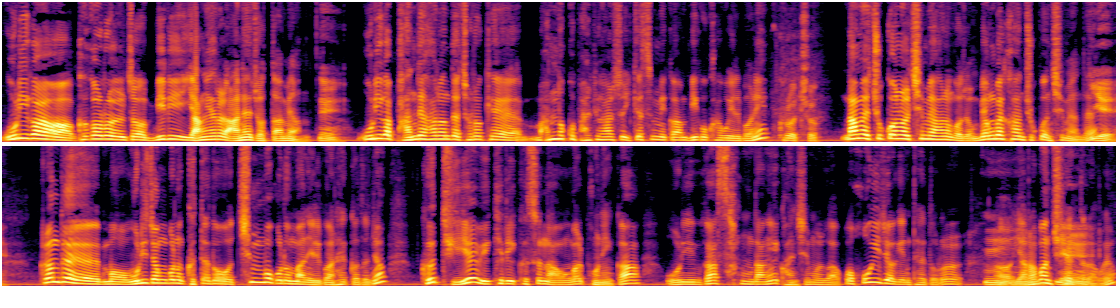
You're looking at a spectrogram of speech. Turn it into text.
우리가 그거를 저 미리 양해를 안 해줬다면 네. 우리가 반대하는데 저렇게 맘 놓고 발표할 수 있겠습니까? 미국하고 일본이 그렇죠. 남의 주권을 침해하는 거죠. 명백한 주권 침해인데. 예. 그런데 뭐 우리 정부는 그때도 침묵으로만 일관했거든요. 그 뒤에 위키리크스 나온 걸 보니까 우리가 상당히 관심을 갖고 호의적인 태도를 어, 음, 여러 번 예. 취했더라고요.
